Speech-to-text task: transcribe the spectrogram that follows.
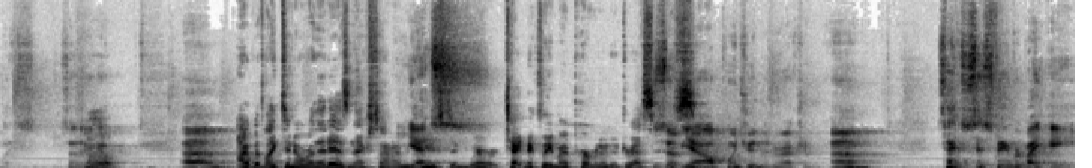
place. So there you Oh. go. Um, I would like to know where that is next time I'm in Houston, where technically my permanent address is. so yeah, I'll point you in the direction. Um, Texas is favored by eight.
